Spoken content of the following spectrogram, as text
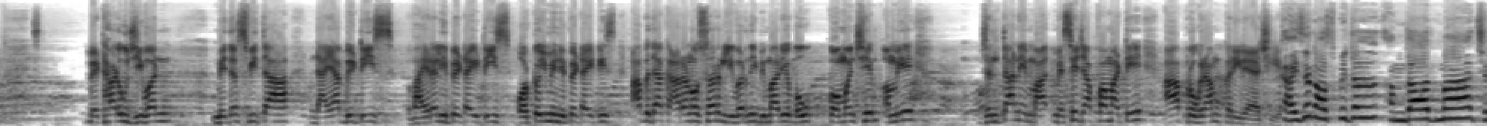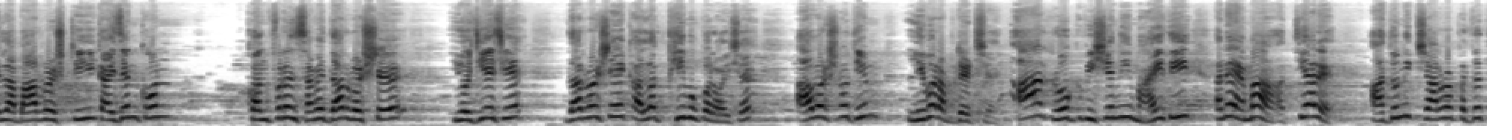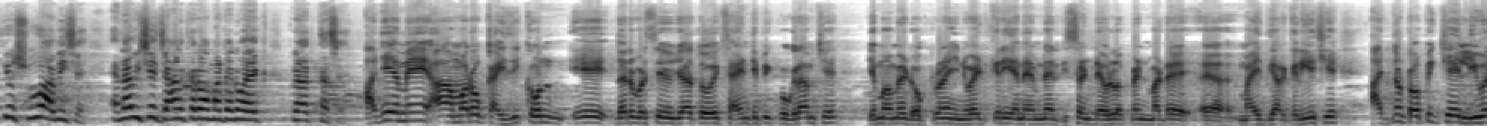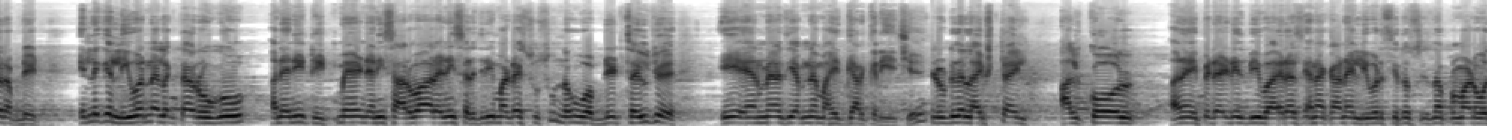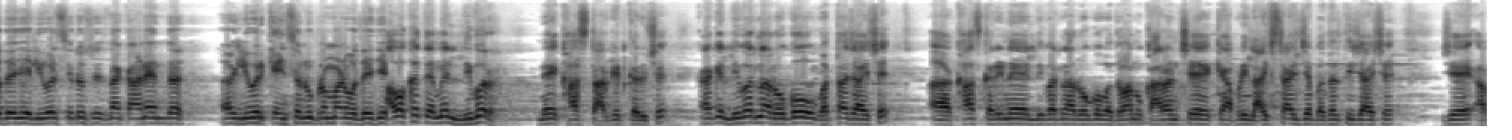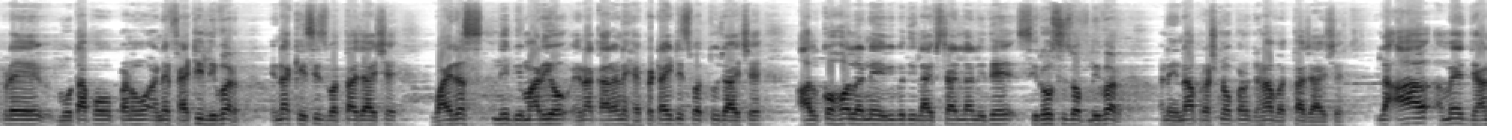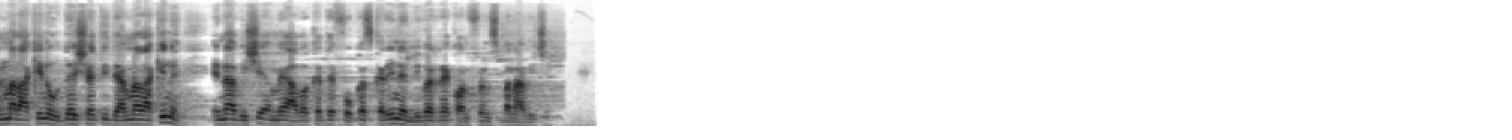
બેઠાડું જીવન, મેદસ્વીતા, diabetes viral hepatitis autoimmune hepatitis આ બધા કારણોસર લીવરની બીમારીઓ બહુ કોમન છે. અમે જનતાને મા- મેસેજ આપવા માટે આ પ્રોગ્રામ કરી રહ્યા છીએ. કાઇઝન હોસ્પિટલ અમદાવાદમાં છેલ્લા બાર વર્ષથી કાઇઝન કોન કોન્ફરન્સ અમે દર વર્ષે યોજીએ છીએ. દર વર્ષે એક અલગ થીમ ઉપર હોય છે. આ વર્ષનો થીમ લીવર અપડેટ છે. આ રોગ વિશેની માહિતી અને એમાં અત્યારે આધુનિક સારવાર પદ્ધતિઓ શું આવી છે એના વિશે જાણ કરવા માટેનો એક પ્રયત્ન છે. આજે અમે આ અમારો કાઇઝિકોન એ દર વર્ષે યોજાતો એક સાયન્ટિફિક પ્રોગ્રામ છે. જેમાં અમે ડૉક્ટરોને ઇન્વાઇટ કરી અને એમને રિસન્ટ ડેવલપમેન્ટ માટે માહિતગાર કરીએ છીએ. આજનો ટોપિક છે લીવર અપડેટ એટલે કે લીવરને લગતા રોગો અને એની ટ્રીટમેન્ટ એની સારવાર, એની સર્જરી માટે શું શું નવું અપડેટ થયું છે એ એમનાથી અમને માહિતગાર કરીએ છીએ. Due to the lifestyle alcohol અને હિપેટાઇટિસ બી વાયરસ એના કારણે લીવર સિરોસિસના પ્રમાણ વધે છે. લીવર સિરોસિસના કારણે અંદર લીવર કેન્સરનું પ્રમાણ વધે છે. આ વખતે અમે લીવરને ખાસ ટાર્ગેટ કર્યું છે. કારણ કે લીવરના રોગો વધતા જાય છે. ખાસ કરીને લીવરના રોગો વધવાનું કારણ છે કે આપણી લાઈફસ્ટાઈલ જે બદલતી જાય છે, જે આપણે મોટાપોપણું અને ફેટી લીવર એના કેસીસ વધતા જાય છે. વાયરસની બીમારીઓ એના કારણે હેપેટાઇટિસ વધતું જાય છે. આલ્કોહોલ અને એવી બધી લાઈફસ્ટાઈલના લીધે સિરોસિસ ઓફ લીવર અને એના પ્રશ્નો પણ ઘણા વધતા જાય છે. એટલે આ અમે ધ્યાનમાં રાખીને, ઉદ્દેશ્યથી ધ્યાનમાં રાખીને, એના વિશે અમે આ વખતે ફોકસ કરીને લિવરને કોન્ફરન્સ બનાવી છે.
